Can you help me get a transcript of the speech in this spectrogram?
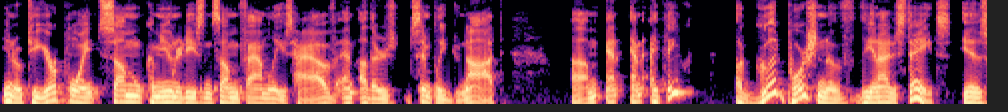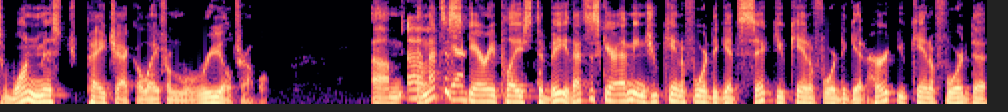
you know, to your point, some communities and some families have, and others simply do not. Um, and and I think a good portion of the United States is one missed paycheck away from real trouble. Um, oh, and that's a yeah. scary place to be. That's a scary. That means you can't afford to get sick. You can't afford to get hurt. You can't afford to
